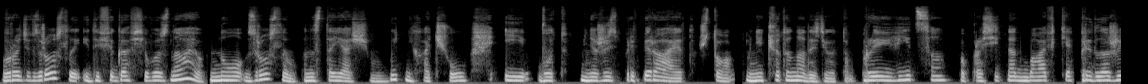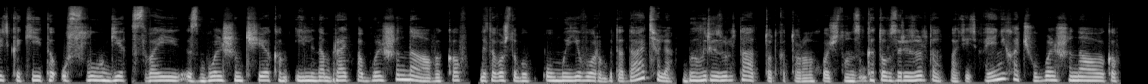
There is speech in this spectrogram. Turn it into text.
вроде взрослый и дофига всего знаю, но взрослым по-настоящему быть не хочу. И вот меня жизнь припирает, что мне что-то надо сделать, там, проявиться, попросить надбавки, предложить какие-то услуги свои с большим чеком или набрать побольше навыков для того, чтобы у моего работодателя был результат тот, который он хочет. Он готов за результат платить. А я не хочу больше навыков.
